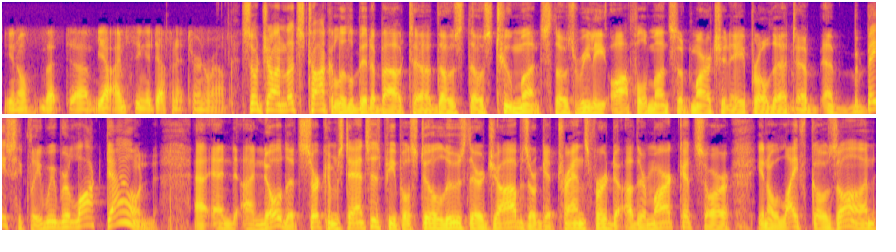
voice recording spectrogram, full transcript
you know. But um, yeah, I'm seeing a definite turnaround. So, John, let's talk a little bit about uh, those those two months, those really awful months of March and April. That uh, uh basically we were locked down, and I know that circumstances, people still lose their jobs or get transferred to other markets, or you know, life goes on,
